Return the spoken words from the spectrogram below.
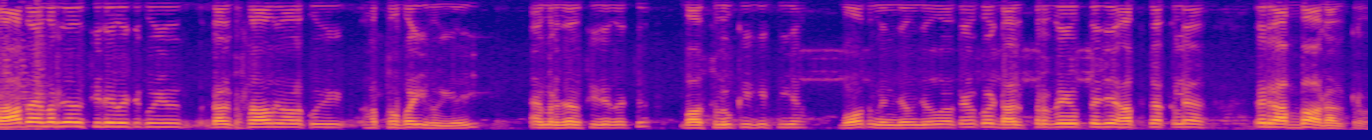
ਰਾਤ ਐਮਰਜੈਂਸੀ ਦੇ ਵਿੱਚ ਕੋਈ ਡਾਕਟਰ ਸਾਹਿਬ ਨਾਲ ਕੋਈ ਹੱਥੋਂ ਪਾਈ ਹੋਈ ਹੈ ਜੀ। ਐਮਰਜੈਂਸੀ ਦੇ ਵਿੱਚ ਬਦਸਲੂਕੀ ਕੀਤੀ ਆ, ਬਹੁਤ ਨਿੰਦਣਯੋਗ ਆ, ਕਿਉਂਕਿ ਡਾਕਟਰ ਦੇ ਉੱਤੇ ਜੇ ਹੱਥ ਚੱਕ ਲਿਆ, ਇਹ ਰੱਬ ਆ ਡਾਕਟਰ।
